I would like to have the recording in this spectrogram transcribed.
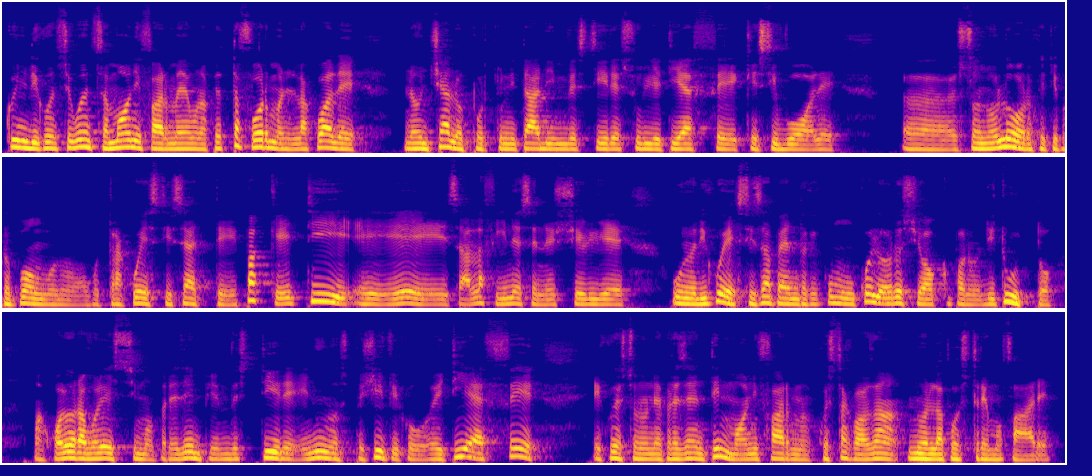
Quindi di conseguenza Monifarm è una piattaforma nella quale non c'è l'opportunità di investire sugli ETF che si vuole, Uh, sono loro che ti propongono tra questi sette pacchetti e, e alla fine se ne sceglie uno di questi sapendo che comunque loro si occupano di tutto. Ma qualora volessimo per esempio investire in uno specifico ETF e questo non è presente in Monifarm questa cosa non la potremo fare.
